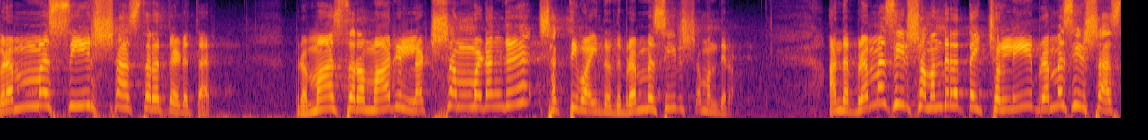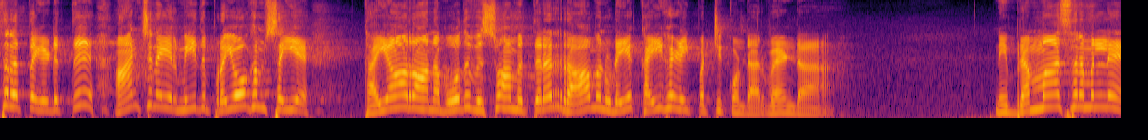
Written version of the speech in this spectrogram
பிரம்மசீர்ஷாஸ்திரத்தை எடுத்தார். பிரம்மாஸ்திரம் மாதிரி லட்சம் மடங்கு சக்தி வாய்ந்தது பிரம்மசீர்ஷ மந்திரம் அந்த பிரம்மசீர்ஷ மந்திரத்தை சொல்லி பிரம்மசீர்ஷ அஸ்திரத்தை எடுத்து ஆஞ்சநேயர் மீது பிரயோகம் செய்ய தயாரான போது விஸ்வாமித்திரர் ராமனுடைய கைகளை பற்றி கொண்டார். வேண்டாம். நீ பிரம்மாசனம் இல்லை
